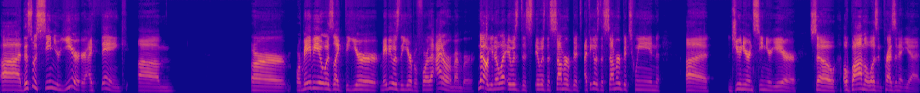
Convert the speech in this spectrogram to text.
uh this was senior year, I think. Um or or maybe it was like the year maybe it was the year before that i don't remember no you know what it was this it was the summer bit i think it was the summer between uh junior and senior year so obama wasn't president yet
